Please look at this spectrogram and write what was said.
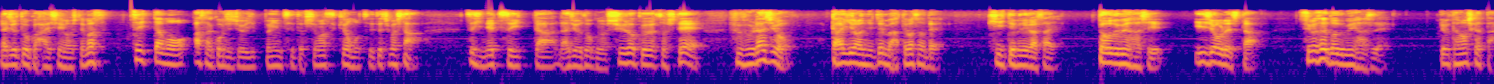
ラジオトーク配信をしてます。ツイッターも朝5時11分にツイートしてます。今日もツイートしました。ぜひね、ツイッター、ラジオトークの収録、そして、夫婦ラジオ、概要欄に全部貼ってますので、聞いてみてください。どうでもいい話、以上でした。すいません、どうでもいい話で。でも楽しかった。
